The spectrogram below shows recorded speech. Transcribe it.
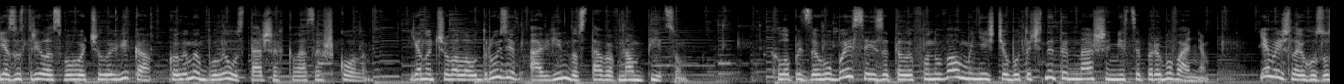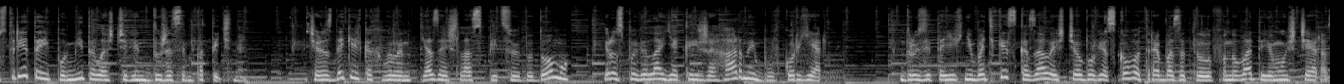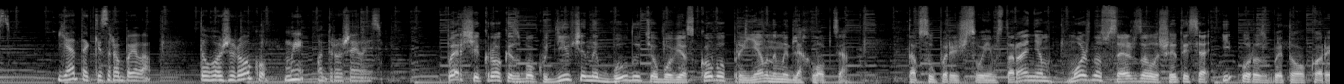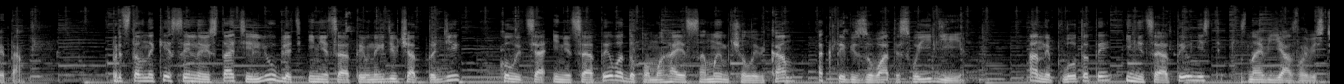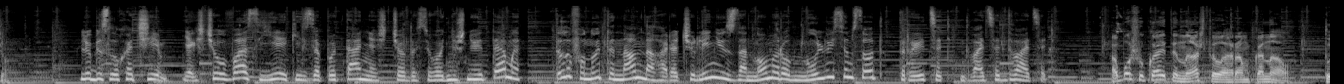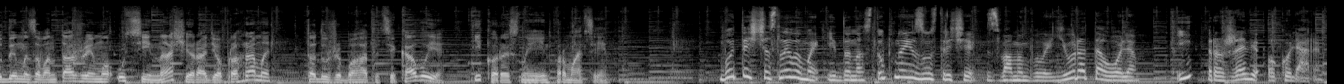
Я зустріла свого чоловіка, коли ми були у старших класах школи. Я ночувала у друзів, а він доставив нам піцу. Хлопець загубився і зателефонував мені, щоб уточнити наше місце перебування. Я вийшла його зустріти і помітила, що він дуже симпатичний. Через декілька хвилин я зайшла з піцею додому і розповіла, який же гарний був кур'єр. Друзі та їхні батьки сказали, що обов'язково треба зателефонувати йому ще раз. Я так і зробила. Того ж року ми одружились. Перші кроки з боку дівчини будуть обов'язково приємними для хлопця. Та всупереч своїм старанням можна все ж залишитися і у розбитого корита. Представники сильної статі люблять ініціативних дівчат тоді, коли ця ініціатива допомагає самим чоловікам активізувати свої дії, а не плутати ініціативність з нав'язливістю. Любі слухачі, якщо у вас є якісь запитання щодо сьогоднішньої теми, телефонуйте нам на гарячу лінію за номером 0800 30 20 20. Або шукайте наш телеграм-канал. Туди ми завантажуємо усі наші радіопрограми та дуже багато цікавої і корисної інформації. Будьте щасливими і до наступної зустрічі! З вами були Юра та Оля і рожеві окуляри.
